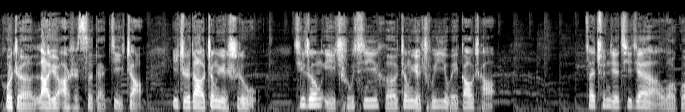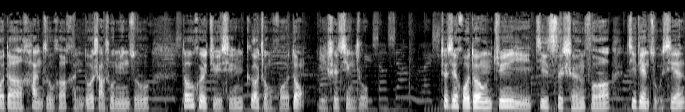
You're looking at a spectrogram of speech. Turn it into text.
或者腊月二十四的祭灶，一直到正月十五。其中以除夕和正月初一为高潮。在春节期间啊，我国的汉族和很多少数民族都会举行各种活动以示庆祝。这些活动均以祭祀神佛、祭奠祖先、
